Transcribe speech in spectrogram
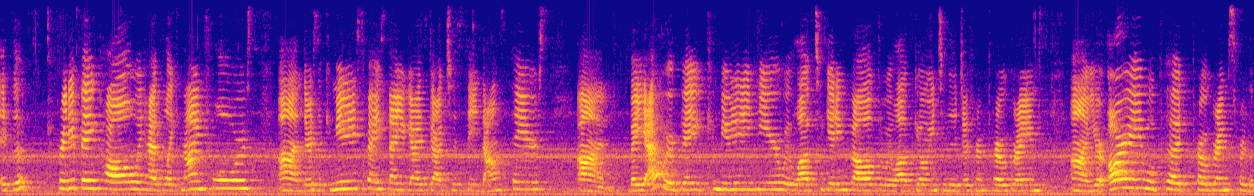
it's a pretty big hall. We have like nine floors. Um, there's a community space that you guys got to see downstairs. Um, but yeah, we're a big community here. We love to get involved. We love going to the different programs. Uh, your RA will put programs for the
